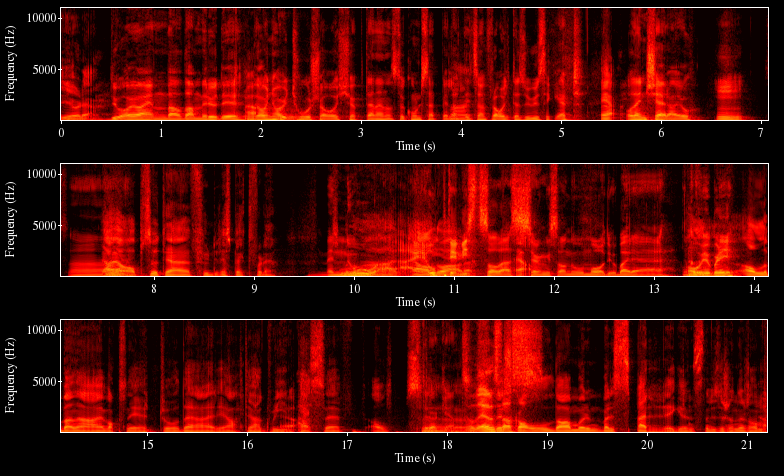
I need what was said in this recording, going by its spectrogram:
Gjør det. du har jo en av dem, Rudi. Han har jo ikke tort å kjøpe en eneste konsertbillett, ikke sant, for alt er så usikkert. Ja. Og den ser jeg jo. Mm. Så, Ja, ja, absolutt. Jeg har full respekt for det. Men Så nå nå er jeg ja, er optimist, det. så det Ja. synger, så nå må det jo bare Må jo bli. Alle bandene er vaksinert, og det er, ja, de har green pass. eh, Alt Strøkent. eh, det det skal, Da må de bare sperre grensene, hvis du skjønner. Sånn.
